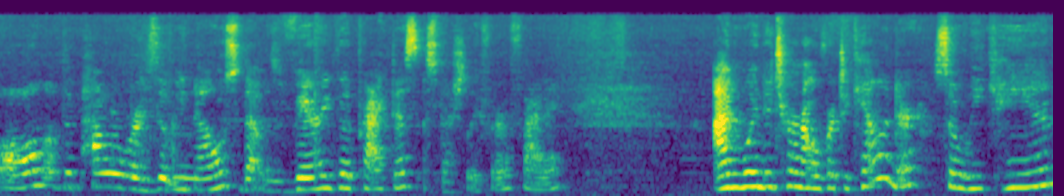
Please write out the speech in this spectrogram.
all of the power words that we know, so that was very good practice, especially for a Friday. I'm going to turn over to calendar so we can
